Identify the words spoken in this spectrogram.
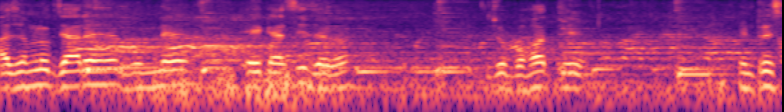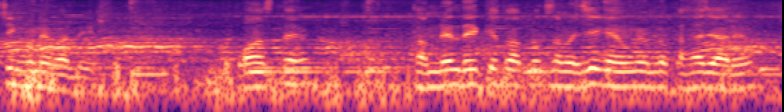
आज हम लोग जा रहे हैं घूमने एक ऐसी जगह जो बहुत ही इंटरेस्टिंग होने वाली है। पहुँचते हैं। थंबनेल देख के तो आप लोग समझ ही गए होंगे हम लोग कहाँ जा रहे हैं।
